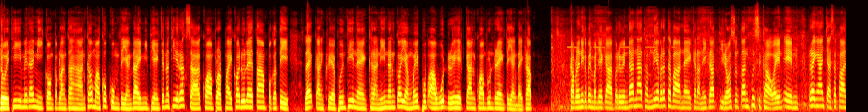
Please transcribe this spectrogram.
โดยที่ไม่ได้มีกองกำลังทหารเข้ามาควบคุมแต่อย่างใดมีเพียงเจ้าหน้าที่รักษาความปลอดภัยคอยดูแลตามปกติ และการเคลียร์พื้นที่ในขณะนี้นั้นก็ยังไม่พบอาวุธ หรือเหตุการณ์ความรุนแรงแต่อย่างใดครับ ครับและนี่ก็เป็นบรรยากาศบริเวณด้านหน้าทำเนียบรัฐบาลในขณะนี้ครับธีรวัตรสุนตันผู้สื่อข่าวเอ็นเอ็นรายงานจากสะพาน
